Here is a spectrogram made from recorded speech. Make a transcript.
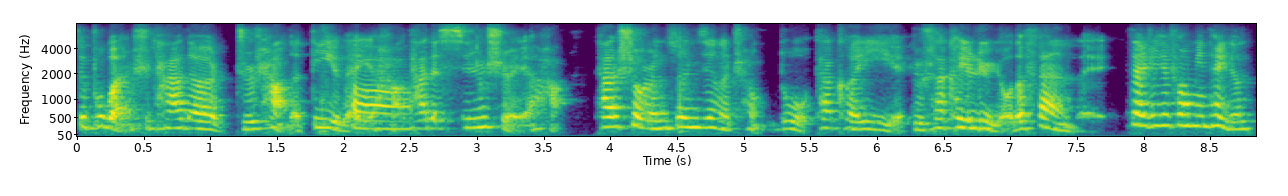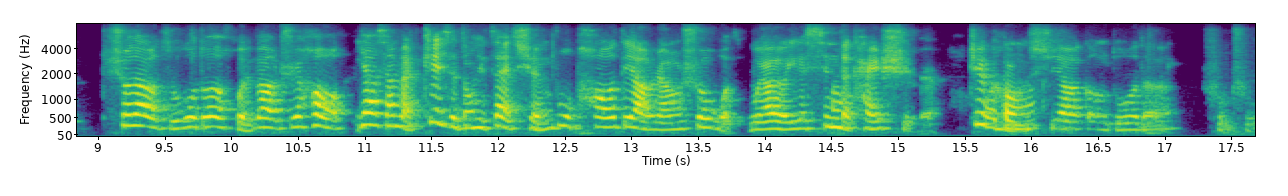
就不管是他的职场的地位也好，他的薪水也好，他受人尊敬的程度，他可以，比如说他可以旅游的范围，在这些方面他已经收到了足够多的回报之后，要想把这些东西再全部抛掉，然后说我我要有一个新的开始，这可能需要更多的付出。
